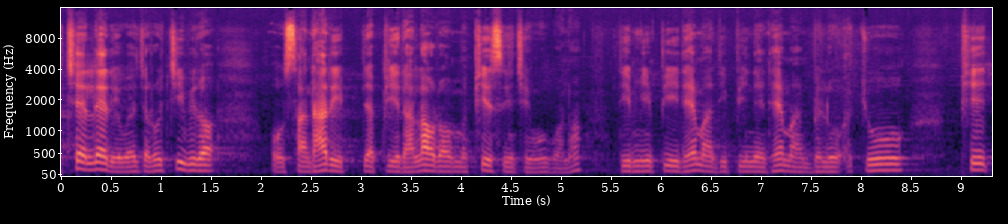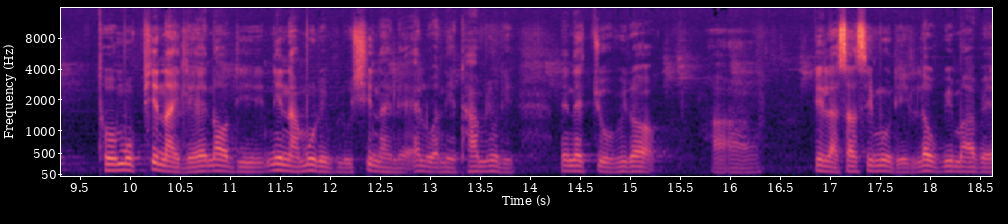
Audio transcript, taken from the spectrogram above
အချက်လက်တွေပဲကျွန်တော်ကြည့်ပြီးတော့ဟိုစံသားတွေပြပြေတာလောက်တော့မဖြစ်စင်ချင်ဘူးပေါ့နော်။ဒီမြေပြည်ထဲမှာဒီပြည်နယ်ထဲမှာဘယ်လိုအကျိုးဖြစ်ထိုးမှုဖြစ်နိုင်လဲတော့ဒီနိနာမှုတွေဘယ်လိုရှိနိုင်လဲအဲ့လိုအနေထားမျိုးတွေနည်းနည်းကြိုပြီးတော့အာတိလာဆဆမှုတွေလောက်ပြီးမှပဲ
